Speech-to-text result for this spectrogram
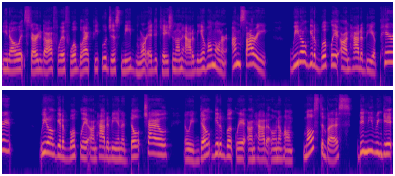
you know it started off with well black people just need more education on how to be a homeowner i'm sorry we don't get a booklet on how to be a parent we don't get a booklet on how to be an adult child and we don't get a booklet on how to own a home. Most of us didn't even get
